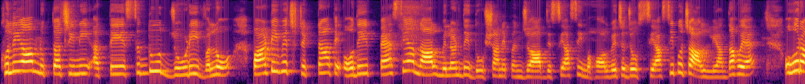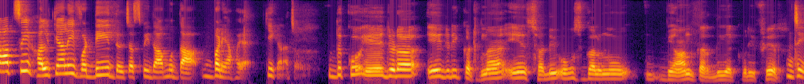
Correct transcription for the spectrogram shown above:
ਖੁੱਲੇਆਮ ਨੁਕਤਾਚੀਨੀ ਅਤੇ ਸਿੱਧੂ ਜੋੜੀ ਵੱਲੋਂ ਪਾਰਟੀ ਵਿੱਚ ਟਿਕਟਾਂ ਤੇ ਅਹੁਦੇ ਪੈਸਿਆਂ ਨਾਲ ਮਿਲਣ ਦੇ ਦੋਸ਼ਾਂ ਨੇ ਪੰਜਾਬ ਦੇ ਸਿਆਸੀ ਮਾਹੌਲ ਵਿੱਚ ਜੋ ਸਿਆਸੀ ਭੁਚਾਲ ਲਿਆਂਦਾ ਹੋਇਆ ਹੈ ਉਹ ਰਾਜਸੀ ਹਲਕਿਆਂ ਲਈ ਵੱਡੀ ਦਿਲਚਸਪੀ ਦਾ ਮੁੱਦਾ ਬਣਿਆ ਹੋਇਆ ਹੈ। ਕੀ ਕਹਿਣਾ ਚਾਹੋਗੇ? ਦੇਖੋ ਇਹ ਜਿਹੜਾ ਇਹ ਜਿਹੜੀ ਘਟਨਾ ਹੈ ਇਹ ਸਾਡੀ ਉਸ ਗੱਲ ਨੂੰ ਬਿਆਨ ਕਰਦੀ ਹੈ ਇੱਕ ਵਾਰੀ ਫਿਰ ਜੀ।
